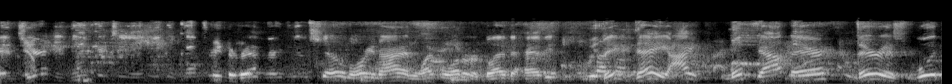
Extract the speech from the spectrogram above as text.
And Jeremy, welcome to the Eagle Country, the Rev Radio Show. Lori and I in Whitewater are glad to have you. Big day. I looked out there. There is wood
